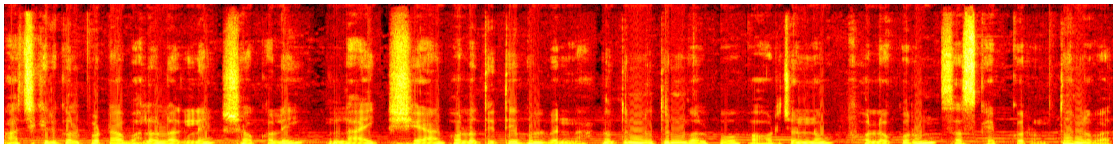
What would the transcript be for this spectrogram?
আজকের গল্পটা ভালো লাগলে সকলেই লাইক, শেয়ার ফলো দিতে ভুলবেন না। নতুন নতুন গল্প পাওয়ার জন্য ফলো করুন সাবস্ক্রাইব করুন। ধন্যবাদ।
